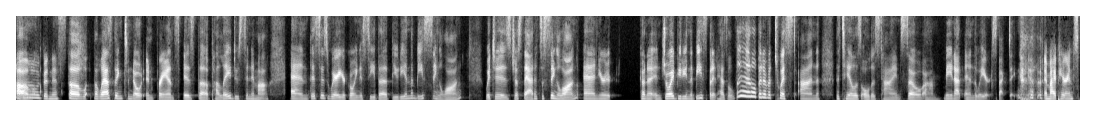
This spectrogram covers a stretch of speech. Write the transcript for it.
um, oh goodness. The the last thing to note in France is the Palais du Cinéma, and this is where you're going to see the Beauty and the Beast sing along, which is just that. It's a sing along, and you're going to enjoy Beauty and the Beast, but it has a little bit of a twist on the tale as old as time. So um, may not end the way you're expecting. yeah. And my parents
